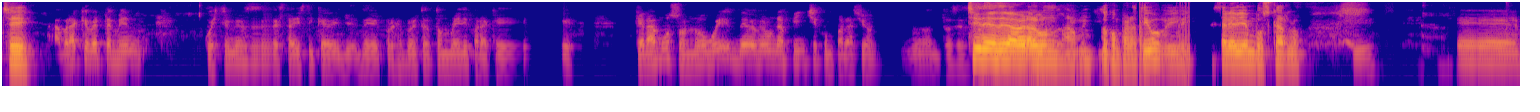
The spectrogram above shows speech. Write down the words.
Sí, Habrá que ver también cuestiones de estadística de, de, por ejemplo, ahorita Tom Brady para que queramos o no, güey, debe haber una pinche comparación, ¿no? Entonces, sí, debe, debe haber algún, algún comparativo y estaría bien buscarlo. Sí. Eh,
